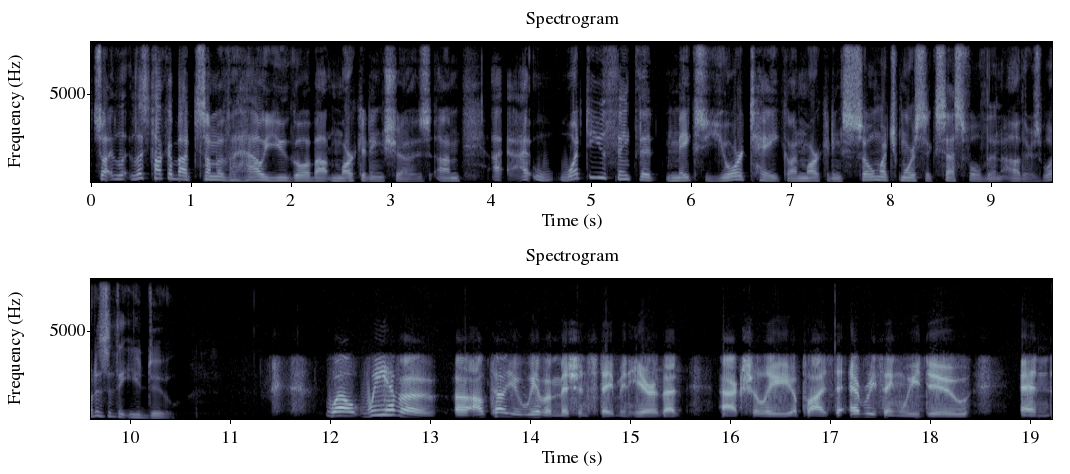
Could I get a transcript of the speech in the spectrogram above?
so let's talk about some of how you go about marketing shows. Um, I, I, what do you think that makes your take on marketing so much more successful than others? What is it that you do? Well, we have a. will uh, tell you, we have a mission statement here that actually applies to everything we do, and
